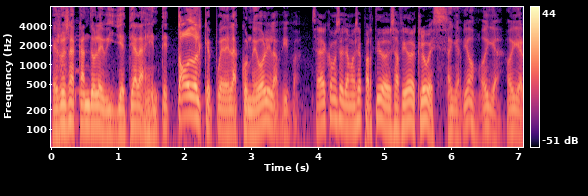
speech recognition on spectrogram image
Eso es sacándole billete a la gente, todo el que puede, la Conmebol y la FIFA. ¿Sabe cómo se llamó ese partido? Desafío de clubes. Oiga, vio, oiga, oiga,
